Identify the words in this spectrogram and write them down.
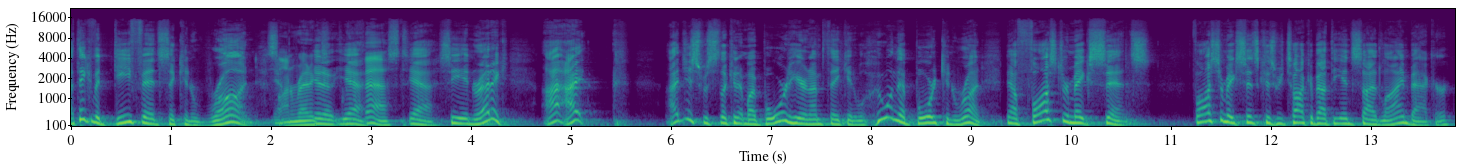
I think of a defense that can run. Son Reddick, You know, yeah, fast. Yeah. See, in Reddick, I, I, I just was looking at my board here and I'm thinking, well, who on that board can run? Now, Foster makes sense. Foster makes sense because we talk about the inside linebacker.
